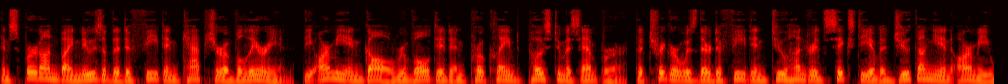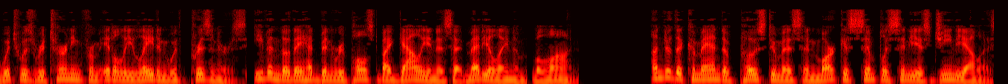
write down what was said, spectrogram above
and spurred on by news of the defeat and capture of Valerian, the army in Gaul revolted and proclaimed Postumus emperor. The trigger was their defeat in 260 of a Juthungian army which was returning from Italy laden with prisoners, even though they had been repulsed by Gallienus at Mediolanum Milan. Under the command of Postumus and Marcus Simplicinius Genialis,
